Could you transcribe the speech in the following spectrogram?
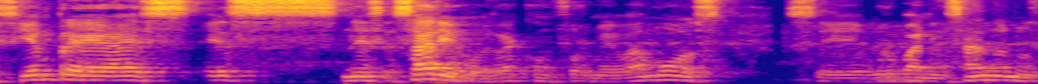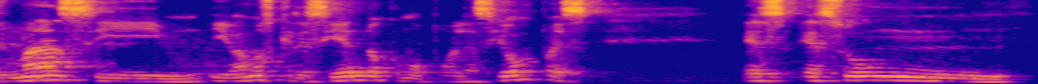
siempre es, es, necesario, ¿verdad? Conforme vamos eh, urbanizándonos más y, vamos creciendo como población, pues es, es, un,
